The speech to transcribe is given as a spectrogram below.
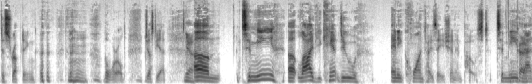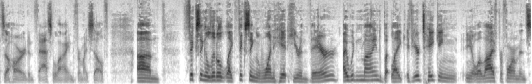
disrupting the world just yet. yeah Um, to me, uh, live you can't do any quantization in post. To me, Okay. that's a hard and fast line for myself. Um, fixing a little, like fixing one hit here and there, I wouldn't mind. But like if you're taking you know a live performance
